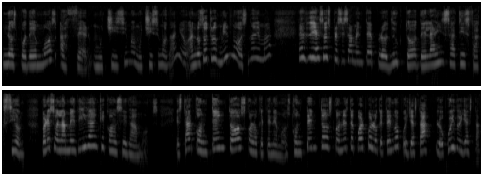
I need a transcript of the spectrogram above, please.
nos podemos hacer muchísimo, muchísimo daño a nosotros mismos, nadie más. Y eso es precisamente producto de la insatisfacción. Por eso, en la medida en que consigamos estar contentos con lo que tenemos, contentos con este cuerpo, lo que tengo, pues ya está, lo cuido y ya está.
